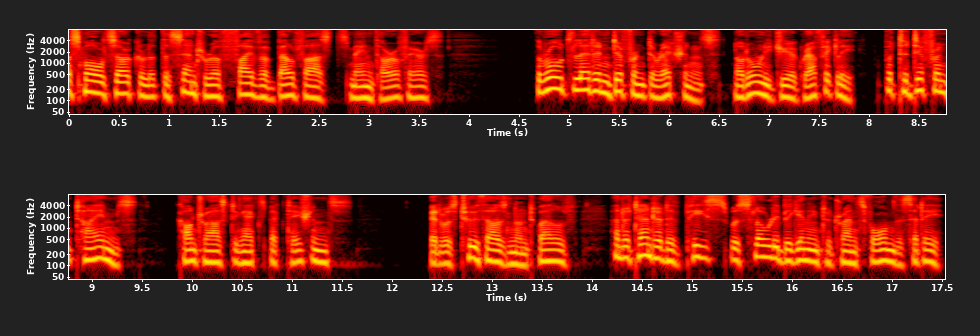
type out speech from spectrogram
a small circle at the centre of five of Belfast's main thoroughfares. The roads led in different directions, not only geographically, but to different times, contrasting expectations. It was 2012, and a tentative peace was slowly beginning to transform the city.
